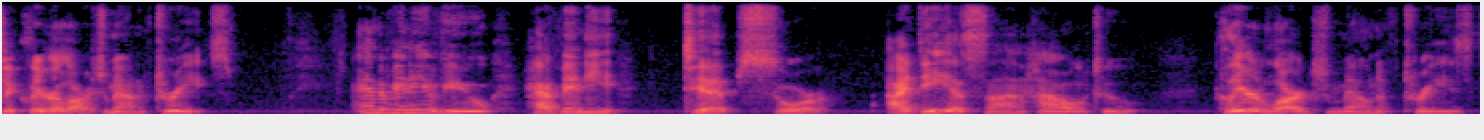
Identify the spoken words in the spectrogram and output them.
to clear a large amount of trees. And if any of you have any tips or ideas on how to clear a large amount of trees,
